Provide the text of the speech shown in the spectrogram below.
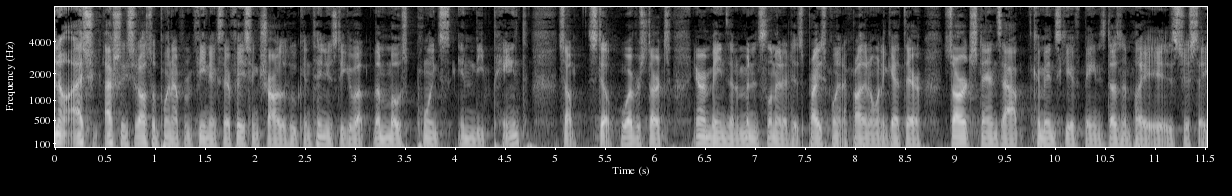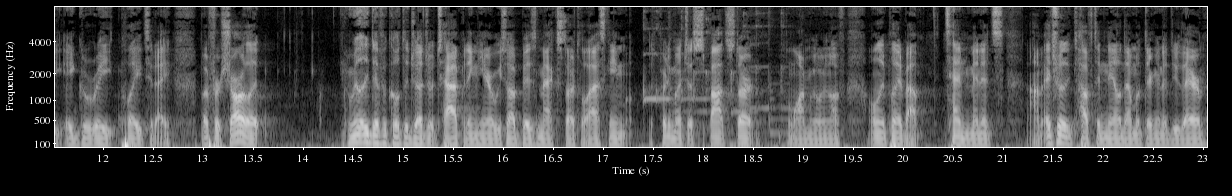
know, I actually should also point out from Phoenix, they're facing Charlotte, who continues to give up the most points in the paint. So, still, whoever starts Aron Baynes at a minutes limit at his price point, I probably don't want to get there. Sarge stands out. Kaminsky, if Baynes doesn't play, is just a, a great play today. But for Charlotte, really difficult to judge what's happening here. We saw Bismack start the last game, It's pretty much a spot start, alarm going off, only played about 10 minutes. Um, it's really tough to nail down what they're going to do there.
